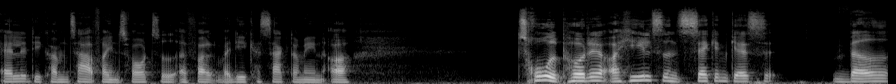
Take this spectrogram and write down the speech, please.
alle de kommentarer fra ens fortid af folk, hvad de ikke har sagt om en, og troet på det, og hele tiden second guess hvad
